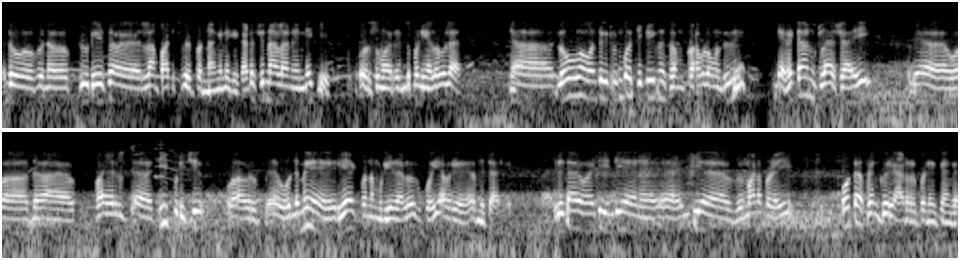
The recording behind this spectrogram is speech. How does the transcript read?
ஃபியூ டேஸா எல்லாம் பார்ட்டிசிபேட் பண்ணாங்க. இன்னைக்கு கடைசி நாளான இன்னைக்கு ஒரு சுமார் ரெண்டு மணி அளவுல லோவா வந்துகிட்டு இருக்கும்போது திடீர்னு சம் ப்ராப்ளம் வந்தது. இந்த ஹெட் ஆன் கிளாஷ் ஆகி அந்த ஃபயர் தீ பிடிச்சு அவர் ஒண்ணுமே ரியாக்ட் பண்ண முடியாத அளவுக்கு போய் அவர் இறந்துட்டாரு. இதுக்காக வேண்டி இந்திய இந்திய விமானப்படை கோர்ட் ஆஃப் என்கொயரி ஆர்டர் பண்ணியிருக்காங்க.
